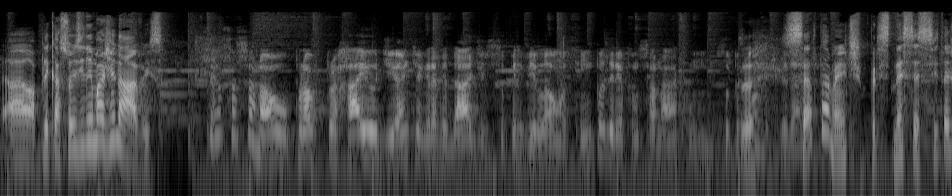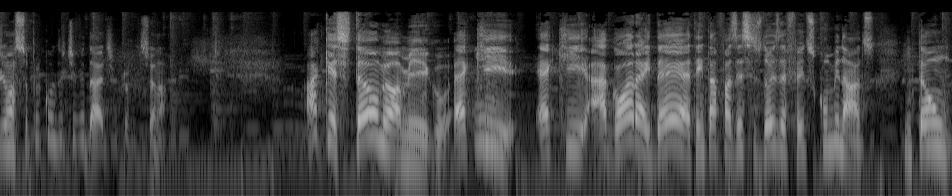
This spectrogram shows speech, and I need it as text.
ah, aplicações inimagináveis. Sensacional. O próprio raio de antigravidade super vilão assim poderia funcionar com supercondutividade. Certamente, necessita de uma supercondutividade para funcionar. A questão, meu amigo, é que é que agora a ideia é tentar fazer esses dois efeitos combinados. Então,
